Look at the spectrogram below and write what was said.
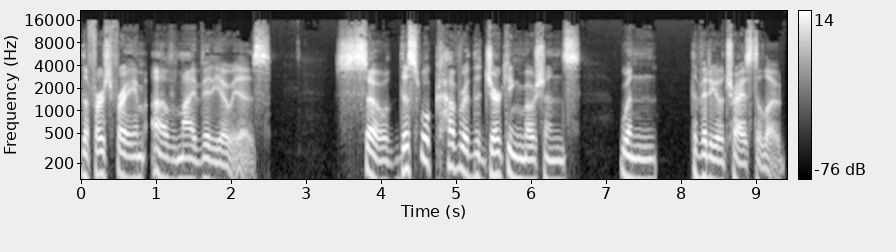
the first frame of my video is. So this will cover the jerking motions when the video tries to load.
